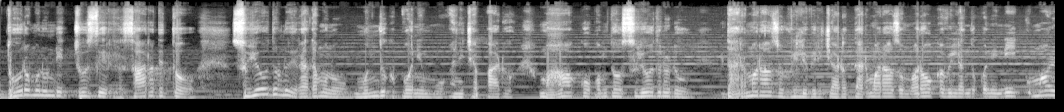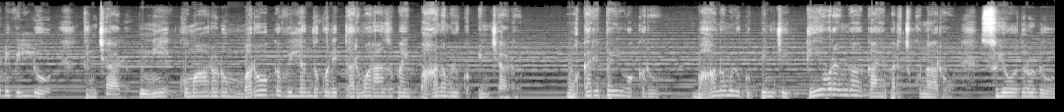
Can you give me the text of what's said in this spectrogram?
దూరము నుండి చూసి సారథితో సుయోధనుడి రథమును ముందుకు పోనిమ్ము అని చెప్పాడు. మహాకోపంతో సుయోధనుడు ధర్మరాజు విల్లు విరిచాడు. ధర్మరాజు మరొక విల్లందుకొని నీ కుమారుడి విల్లు తుంచాడు. నీ కుమారుడు మరొక విల్లందుకొని ధర్మరాజుపై బాణములు గుప్పించాడు. ఒకరిపై ఒకరు బాణములు గుప్పించి తీవ్రంగా గాయపరుచుకున్నారు. సుయోధనుడు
